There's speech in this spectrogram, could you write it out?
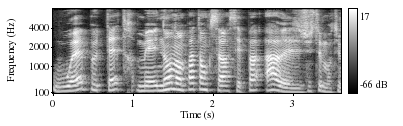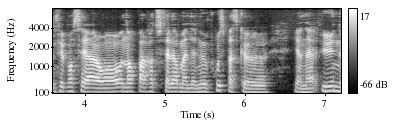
Ouais, peut-être, mais non, non, pas tant que ça. C'est pas. Ah, justement, tu me fais penser. Alors, on en reparlera tout à l'heure, de Proust, parce que il y en a une,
